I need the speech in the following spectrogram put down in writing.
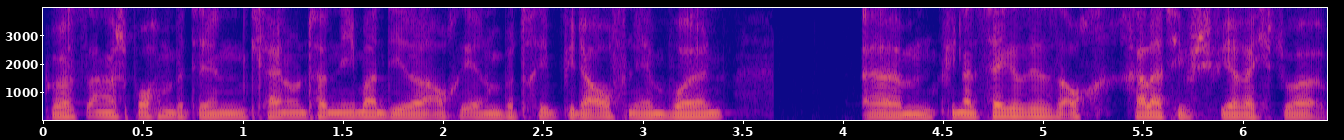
Du hast angesprochen mit den kleinen Unternehmern, die dann auch ihren Betrieb wieder aufnehmen wollen. Ähm, finanziell gesehen ist es auch relativ schwierig. Du,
